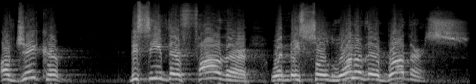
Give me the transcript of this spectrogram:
of Jacob deceived their father when they sold one of their brothers.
